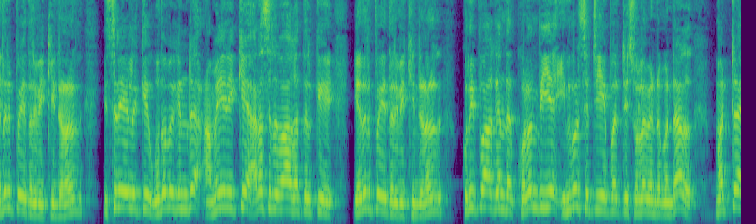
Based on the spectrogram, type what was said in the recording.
எதிர்ப்பை தெரிவிக்கின்றனர். இஸ்ரேலுக்கு உதவுகின்ற அமெரிக்க அரசு நிர்வாகத்திற்கு எதிர்ப்பை தெரிவிக்கின்றனர். குறிப்பாக இந்த கொலம்பிய யூனிவர்சிட்டியை பற்றி சொல்ல வேண்டும் என்றால் மற்ற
